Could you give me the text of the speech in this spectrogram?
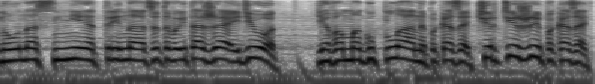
но у нас нет тринадцатого этажа, идиот! Я вам могу планы показать, чертежи показать.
